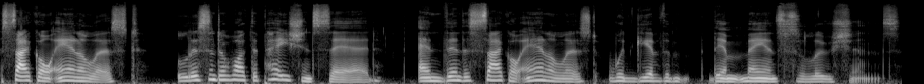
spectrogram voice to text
psychoanalyst listen to what the patient said, and then the psychoanalyst would give them them man's solutions.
